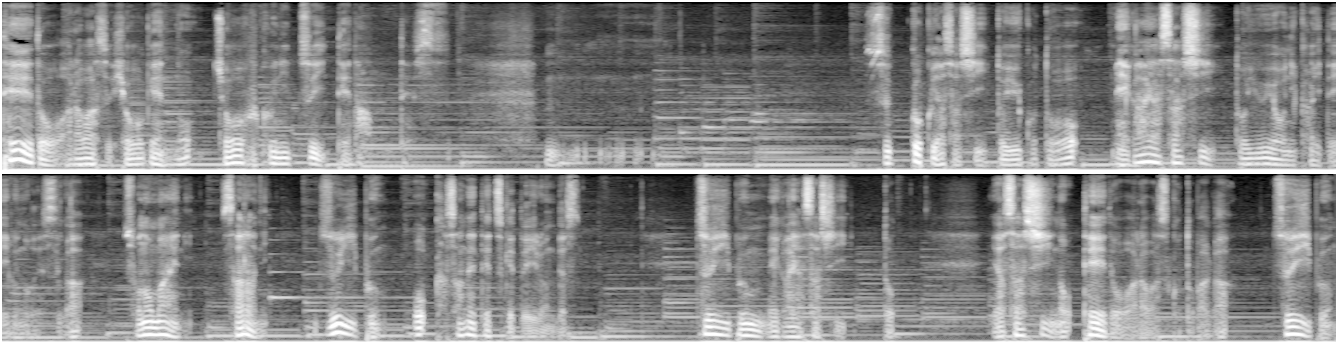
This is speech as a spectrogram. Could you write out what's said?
程度を表す表現の重複についてなんです、うん、すっごく優しいということを目が優しいというように書いているのですがその前にさらに随分を重ねてつけているんです。随分目が優しいと優しいの程度を表す言葉が随分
